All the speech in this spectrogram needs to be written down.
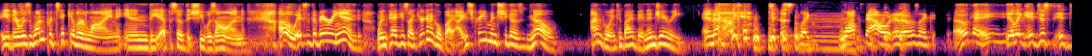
Eh, there was one particular line in the episode that she was on. Oh, it's at the very end when Peggy's like, "You're going to go buy ice cream," and she goes, "No, I'm going to buy Ben and Jerry," and just like walks out, and I was like, "Okay," Yeah, like it just it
